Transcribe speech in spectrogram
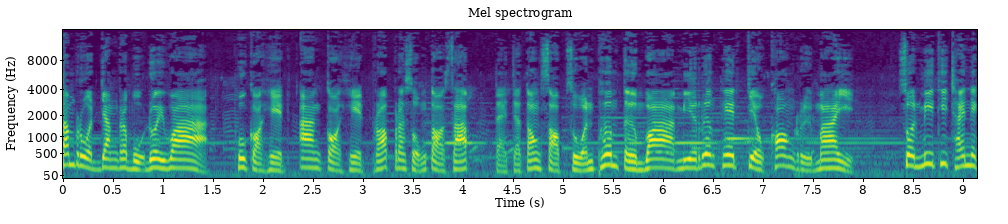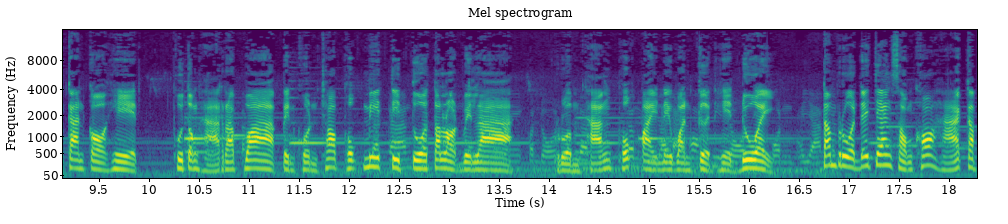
ตำรวจยังระบุด้วยว่า ผู้ก่อเหตุอ้างก่อเหตุเพราะประสงค์ต่อทรัพย์ แต่จะต้องสอบสวนเพิ่มเติมว่ามีเรื่องเพศเกี่ยวข้องหรือไม่ ส่วนมีดที่ใช้ในการก่อเหตุ ผู้ต้องหารับว่าเป็นคนชอบพกมีดติดตัวตลอดเวลา รวมทั้งพกไปในวันเกิดเหตุด้วยตำรวจได้แจ้งสองข้อหากับ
